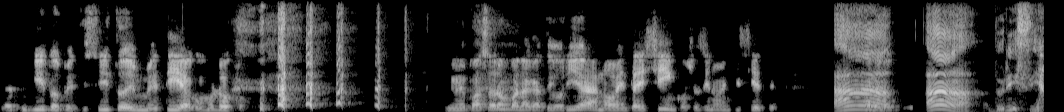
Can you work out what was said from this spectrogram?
Era chiquito, peticito y metía como loco. y me pasaron para la categoría 95, yo soy 97. Ah, ah, durísimo.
